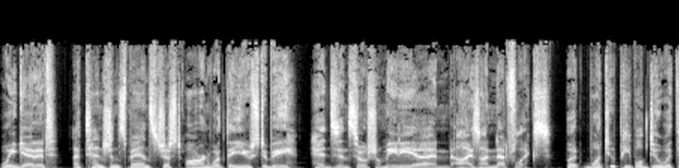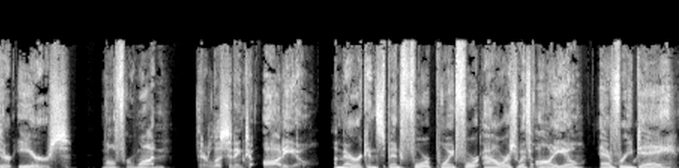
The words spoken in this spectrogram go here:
We get it. Attention spans just aren't what they used to be heads in social media and eyes on Netflix. But what do people do with their ears? Well, for one, they're listening to audio. Americans spend 4.4 hours with audio every day.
